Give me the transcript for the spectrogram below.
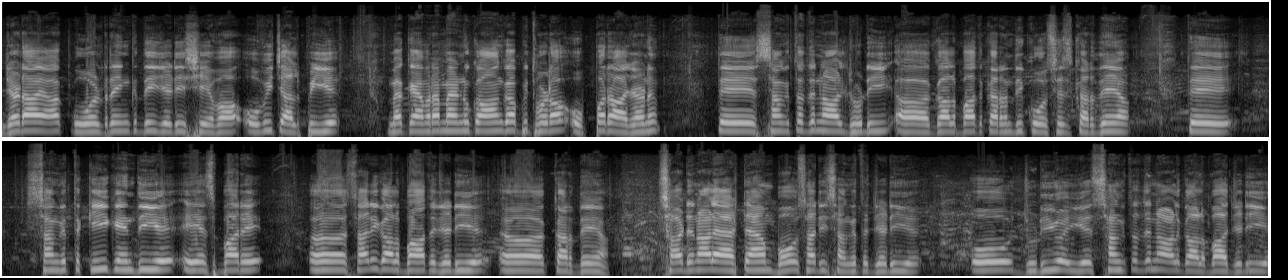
ਜਿਹੜਾ ਆ ਕੋਲਡ ਡਰਿੰਕ ਦੀ ਜਿਹੜੀ ਸੇਵਾ ਉਹ ਵੀ ਚੱਲ ਪਈ ਹੈ ਮੈਂ ਕੈਮਰਾਮੈਨ ਨੂੰ ਕਹਾਂਗਾ ਵੀ ਥੋੜਾ ਉੱਪਰ ਆ ਜਾਣ ਤੇ ਸੰਗਤ ਦੇ ਨਾਲ ਥੋੜੀ ਗੱਲਬਾਤ ਕਰਨ ਦੀ ਕੋਸ਼ਿਸ਼ ਕਰਦੇ ਆ ਤੇ ਸੰਗਤ ਕੀ ਕਹਿੰਦੀ ਹੈ ਇਸ ਬਾਰੇ ਸਾਰੀ ਗੱਲਬਾਤ ਜਿਹੜੀ ਕਰਦੇ ਆ ਸਾਡੇ ਨਾਲ ਇਸ ਟਾਈਮ ਬਹੁਤ ਸਾਰੀ ਸੰਗਤ ਜਿਹੜੀ ਹੈ ਉਹ ਜੁੜੀ ਹੋਈ ਹੈ। ਸੰਗਤ ਦੇ ਨਾਲ ਗੱਲਬਾਤ ਜਿਹੜੀ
